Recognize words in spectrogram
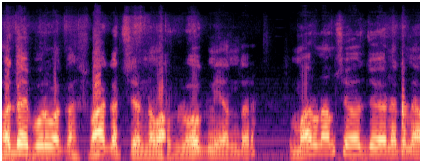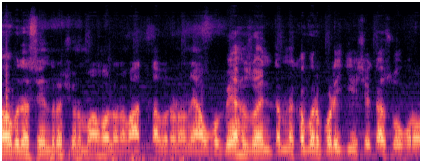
હૃદયપૂર્વક સ્વાગત છે નવા વ્લોગની અંદર. મારું નામ છે અજય અને તમે આવા બધા સીન દ્રશ્યોનો માહોલ અને વાતાવરણ અને આવો વેહ જોઈને તમને ખબર પડી ગઈ છે કે આ છોકરો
